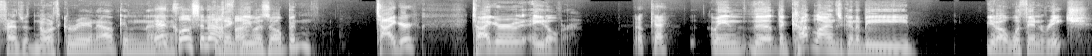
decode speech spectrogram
friends with North Korea now, can uh, Yeah, close can enough, take huh? the U.S. Open. Tiger? Tiger eight over. Okay. I mean, the the cut line's going to be, you know, within reach.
